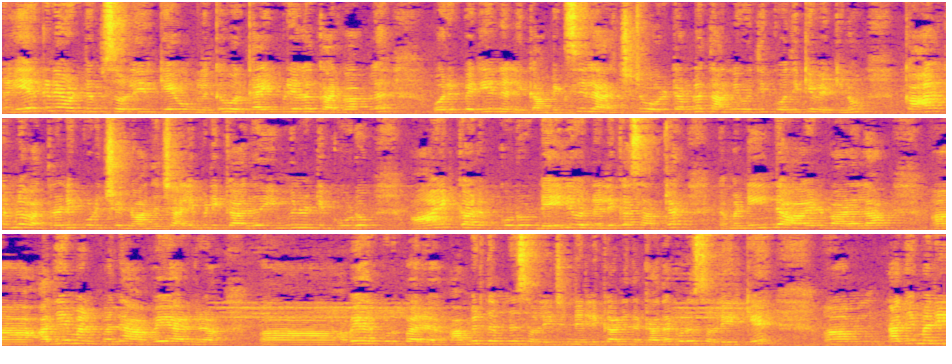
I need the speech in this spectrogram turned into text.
நான் ஏற்கனவே ஒரு டிப்ஸ் சொல்லியிருக்கேன். உங்களுக்கு ஒரு கைப்பிடியால கருவேப்பில ஒரு பெரிய நெல்லிக்காய் மிக்சியில் அரைச்சிட்டு ஒரு டம்ளர் தண்ணி ஊற்றி கொதிக்க வைக்கணும். கால் டம்ளர் வத்தனே குடிச்சிடணும். அந்த சளி பிடிக்காது இம்யூனிட்டி கூடும் ஆயுட்காலம் கூடும். டெய்லி ஒரு நெல்லிக்காய் சாப்பிட்டா நம்ம நீண்ட ஆயுள் வாழலாம். அதே மாதிரி வந்து அவையார் அவையார் கொடுப்பாரு. அமிர்தம்னு சொல்லிட்டு நெல்லிக்காய் இந்த கதை கூட சொல்லியிருக்கேன். அதே மாதிரி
